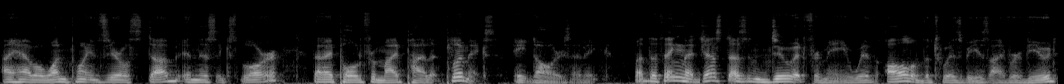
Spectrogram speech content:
I have a 1.0 stub in this Explorer that I pulled from my Pilot Plumix, $8 I think. But the thing that just doesn't do it for me with all of the TWSBIs I've reviewed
